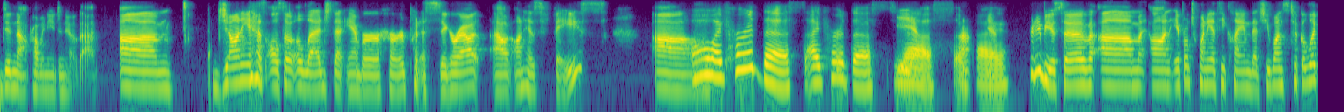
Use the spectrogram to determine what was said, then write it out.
did not probably need to know that. Um, Johnny has also alleged that Amber Heard put a cigarette out on his face. Um, oh, I've heard this. I've heard this. Yeah. Yes. Okay. Uh, yeah. Pretty abusive. Um, on April 20th, he claimed that she once took a lit,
